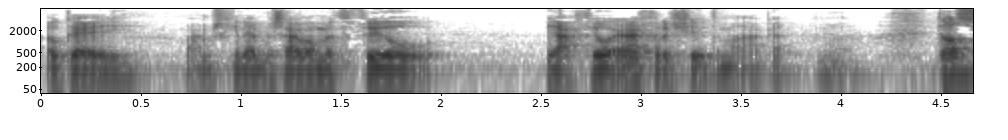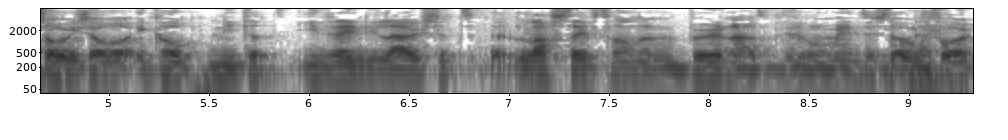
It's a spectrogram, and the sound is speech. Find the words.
oké, maar misschien hebben zij wel met veel, ja, veel ergere shit te maken. Dat is sowieso wel. Ik hoop niet dat iedereen die luistert eh, last heeft van een burn-out op dit moment. Dus ook Nee. voor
